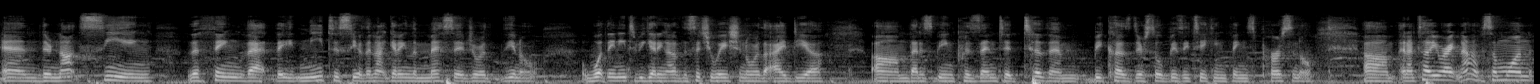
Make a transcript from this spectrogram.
and they're not seeing the thing that they need to see or they're not getting the message or you know what they need to be getting out of the situation or the idea um, that is being presented to them because they're so busy taking things personal. Um, and I tell you right now, if someone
